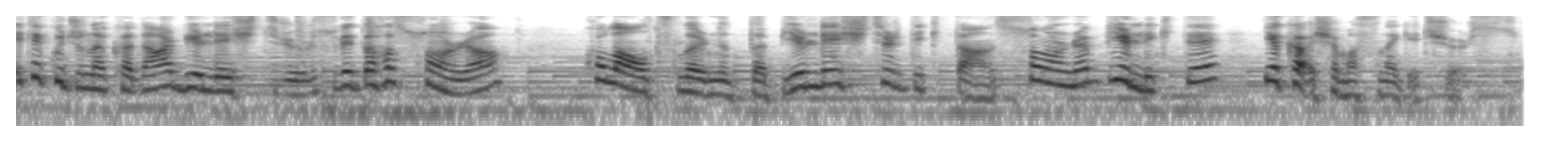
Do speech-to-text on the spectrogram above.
etek ucuna kadar birleştiriyoruz ve daha sonra kol altlarını da birleştirdikten sonra birlikte yaka aşamasına geçiyoruz.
